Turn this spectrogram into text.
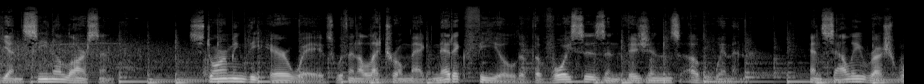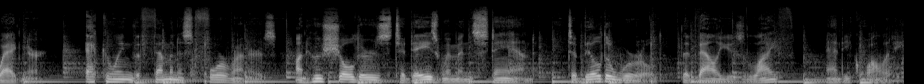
Jensine Larson, storming the airwaves with an electromagnetic field of the voices and visions of women, and Sally Roesch Wagner, echoing the feminist forerunners on whose shoulders today's women stand to build a world that values life and equality.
